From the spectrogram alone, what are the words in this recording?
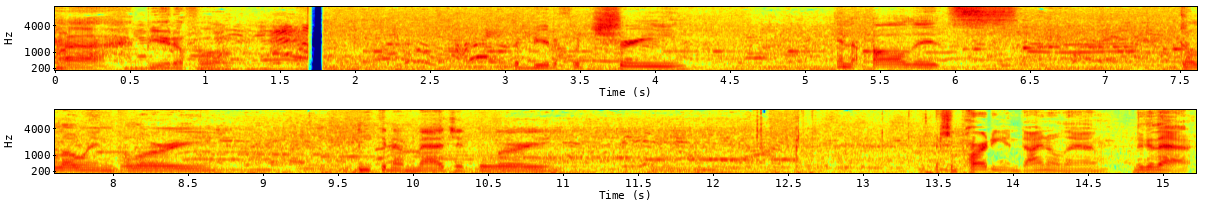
Ah, beautiful. The beautiful tree in all its glowing glory, beacon of magic glory. There's a party in Dino Land. Look at that.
